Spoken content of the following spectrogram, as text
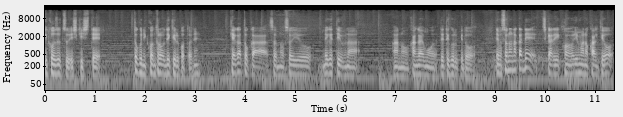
一個ずつ意識して特にコントロールできることね。怪我とかそのそういうネガティブなあの考えも出てくるけどでもその中でしっかりこの今の環境を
